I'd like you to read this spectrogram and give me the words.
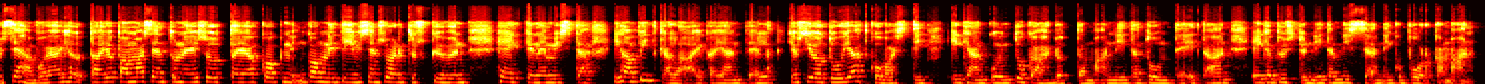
sehän voi aiheuttaa jopa masentuneisuutta ja kognitiivisen suorituskyvyn heikkenemistä ihan pitkällä aikajänteellä, jos joutuu jatkuvasti ikään kuin tukahduttamaan niitä tunteitaan, eikä pysty niitä missään niin kuin purkamaan.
